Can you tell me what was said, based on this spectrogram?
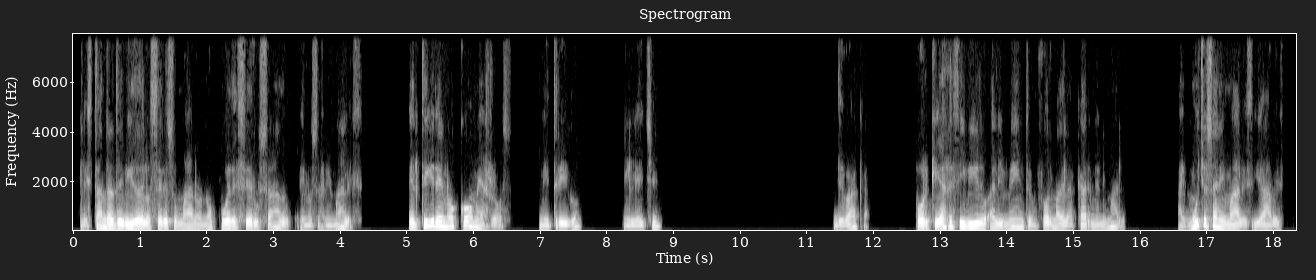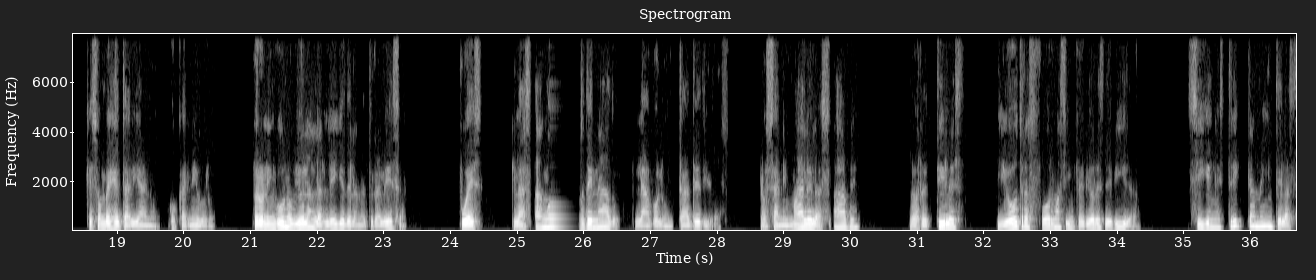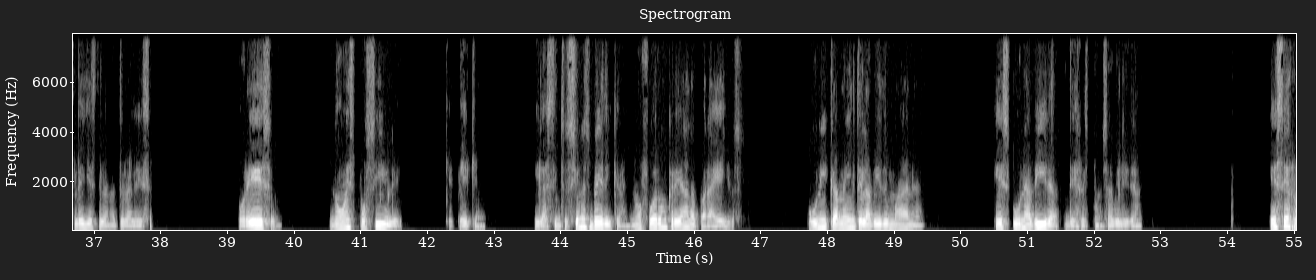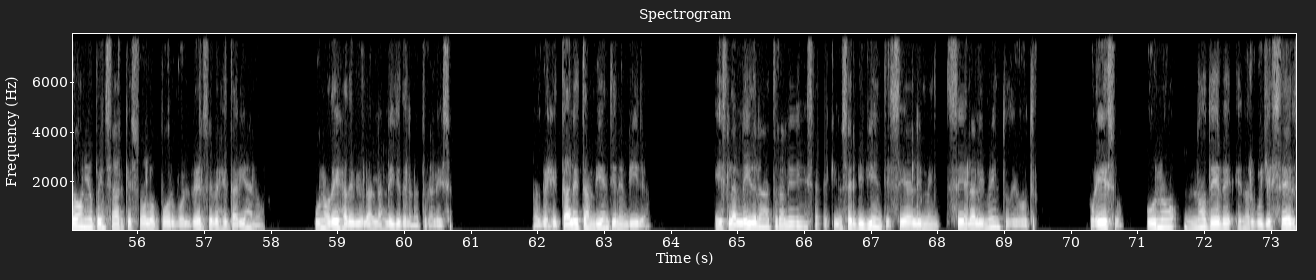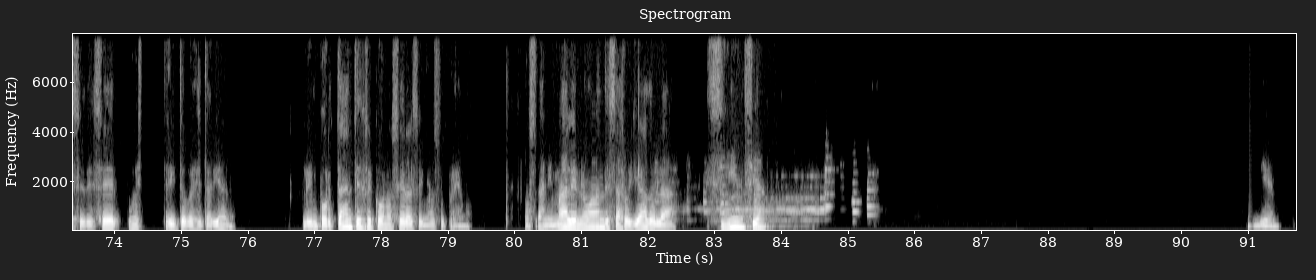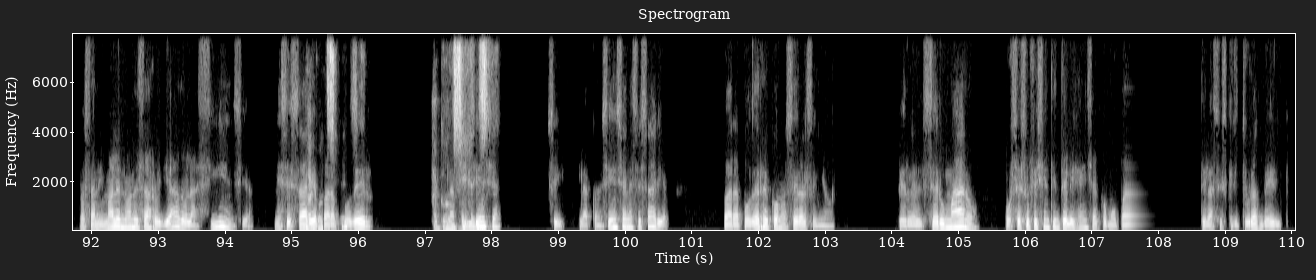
El estándar de vida de los seres humanos no puede ser usado en los animales. El tigre no come arroz, ni trigo, ni leche de vaca porque ha recibido alimento en forma de la carne animal. Hay muchos animales y aves que son vegetarianos o carnívoros, pero ninguno violan las leyes de la naturaleza, pues las han ordenado la voluntad de Dios. Los animales, las aves, los reptiles y otras formas inferiores de vida siguen estrictamente las leyes de la naturaleza. Por eso, no es posible que pequen. Y las instituciones védicas no fueron creadas para ellos. Únicamente la vida humana es una vida de responsabilidad. Es erróneo pensar que solo por volverse vegetariano uno deja de violar las leyes de la naturaleza. Los vegetales también tienen vida. Es la ley de la naturaleza que un ser viviente sea, sea el alimento de otro. Por eso, uno no debe enorgullecerse de ser un estricto vegetariano. Lo importante es reconocer al Señor Supremo. Los animales no han desarrollado la ciencia Bien, los animales no han desarrollado la ciencia necesaria para poder la conciencia, sí, la conciencia necesaria para poder reconocer al Señor. Pero el ser humano posee suficiente inteligencia como para de las escrituras védicas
